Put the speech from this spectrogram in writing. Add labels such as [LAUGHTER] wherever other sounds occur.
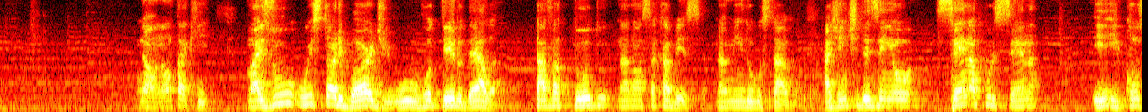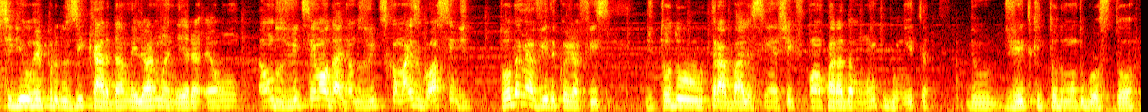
Não, não tá aqui. Mas o, o storyboard, o roteiro dela, tava todo na nossa cabeça, na minha e do Gustavo. A gente desenhou cena por cena e, e conseguiu reproduzir, cara, da melhor maneira. É um, é um dos vídeos, sem maldade, é um dos vídeos que eu mais gosto, assim, de toda a minha vida que eu já fiz, de todo o trabalho, assim. Achei que ficou uma parada muito bonita, do, do jeito que todo mundo gostou.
